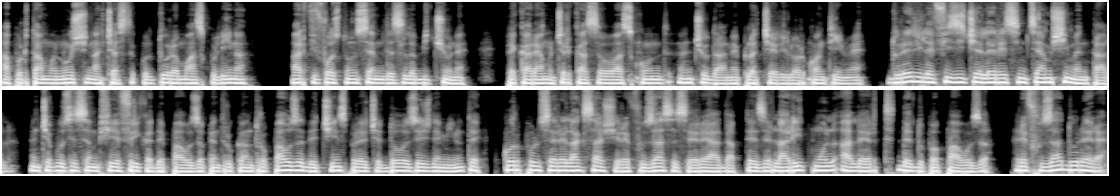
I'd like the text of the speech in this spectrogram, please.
A purta mânuși în această cultură masculină ar fi fost un semn de slăbiciune, pe care am încercat să o ascund în ciuda neplăcerilor continue. Durerile fizice le resimțeam și mental. Începuse să-mi fie frică de pauză, pentru că într-o pauză de 15-20 de minute, corpul se relaxa și refuza să se readapteze la ritmul alert de după pauză. Refuza durerea.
